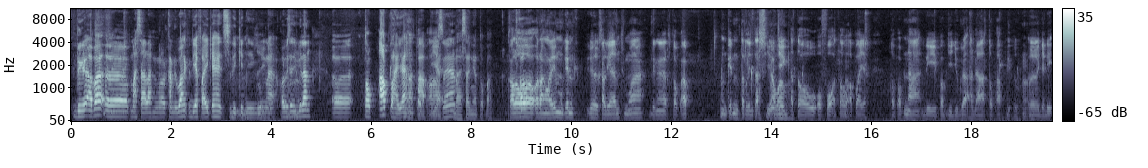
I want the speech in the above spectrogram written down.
dengan apa eh, masalah mengeluarkan uang tadi ya sedikit nyinggung lah. Kalau bisa dibilang eh, top up lah ya. Nah, top up. Iya, Maksudnya- bahasanya top up Kalau Kalau- orang lain mungkin ya, kalian semua dengar top up mungkin terlintas Masih Gojek awam. atau OVO atau apa ya top up. Nah di PUBG juga ada top up gitu. Eh, jadi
